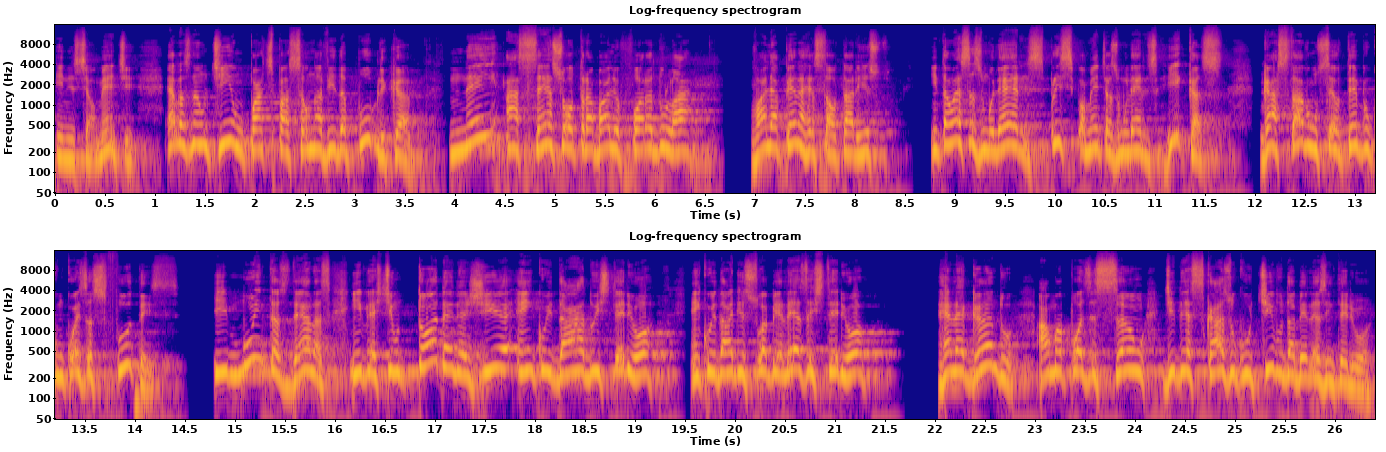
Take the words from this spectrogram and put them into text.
inicialmente, elas não tinham participação na vida pública, nem acesso ao trabalho fora do lar. Vale a pena ressaltar isso. Então, essas mulheres, principalmente as mulheres ricas, gastavam seu tempo com coisas fúteis. E muitas delas investiam toda a energia em cuidar do exterior, em cuidar de sua beleza exterior, relegando a uma posição de descaso o cultivo da beleza interior.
